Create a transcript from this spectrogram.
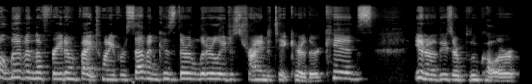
don't live in the freedom fight 24-7 because they're literally just trying to take care of their kids. You know, these are blue collar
